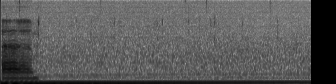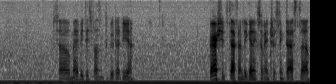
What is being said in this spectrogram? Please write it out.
Um... So maybe this wasn't a good idea. Parachute's definitely getting some interesting tests though.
